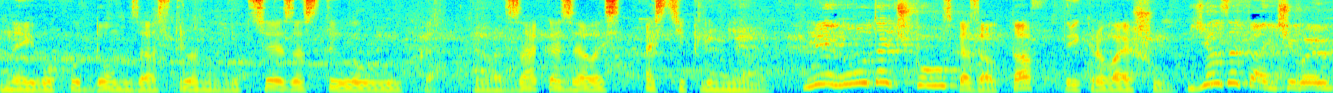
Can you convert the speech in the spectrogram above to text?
На его худом заостренном лице застыла улыбка. Глаза, казалось, остекленели. «Минуточку!» — сказал Тав, прикрывая шум. «Я заканчиваю.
